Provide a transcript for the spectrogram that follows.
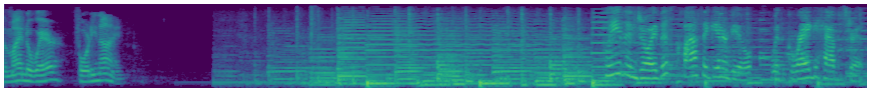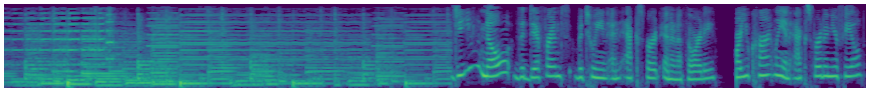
The Mind Aware 49. Please enjoy this classic interview with Greg Habstritt. Do you know the difference between an expert and an authority? Are you currently an expert in your field?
